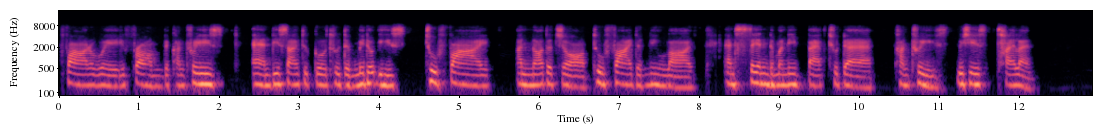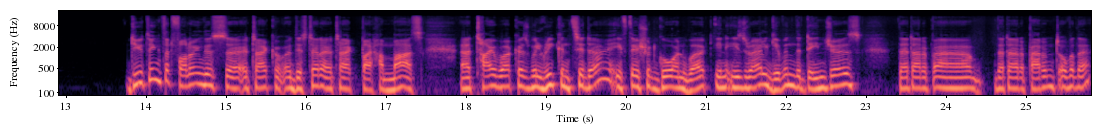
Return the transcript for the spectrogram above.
far away from the countries and decide to go to the Middle East to find another job, to find a new life and send the money back to their countries, which is Thailand. Do you think that following this uh, attack, uh, this terror attack by Hamas, uh, Thai workers will reconsider if they should go and work in Israel, given the dangers that are uh, that are apparent over there?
